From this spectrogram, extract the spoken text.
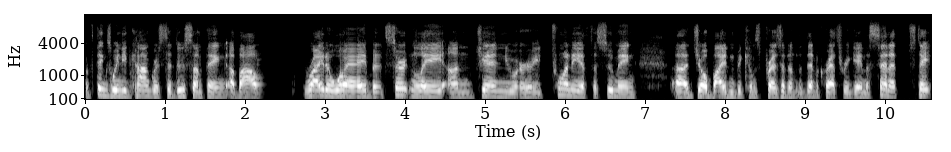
of things we need Congress to do something about right away, but certainly on January 20th, assuming uh, Joe Biden becomes president the Democrats regain the Senate, state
